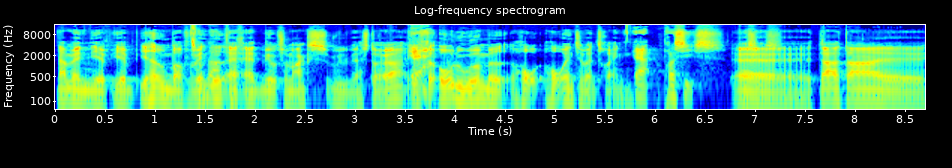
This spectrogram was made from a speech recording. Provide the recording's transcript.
Nej, men jeg, jeg, jeg havde jo bare forventet, at, at VO2 Max ville være større ja. efter 8 uger med hård, hård intervaltræning. Ja, præcis. præcis. Øh, der, der, øh,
